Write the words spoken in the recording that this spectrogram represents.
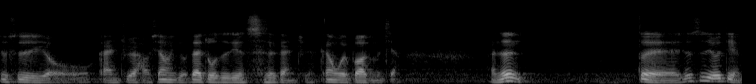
就是有感觉，好像有在做这件事的感觉，但我也不知道怎么讲。反正，对，就是有点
